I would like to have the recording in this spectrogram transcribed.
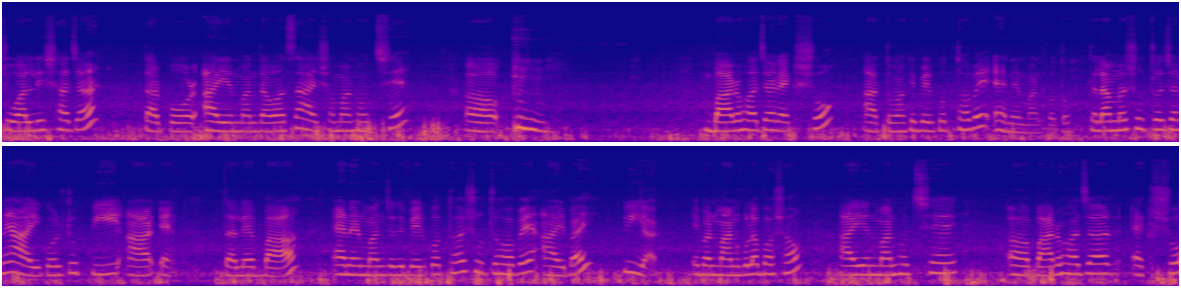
চুয়াল্লিশ হাজার, তারপর আই এর মান দেওয়া আছে, আই সমান হচ্ছে বারো হাজার একশো। আর তোমাকে বের করতে হবে এন এর মান কত? তাহলে আমরা সূত্র জানি I equal to P R N তাহলে বা এন এর মান যদি বের করতে হয়, সূত্র হবে আই বাই পি আর এবার মানগুলো বসাও। আই এর মান হচ্ছে বারো হাজার একশো।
